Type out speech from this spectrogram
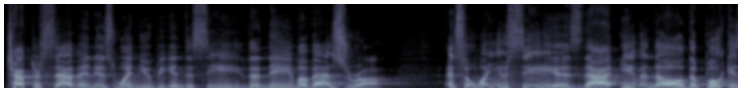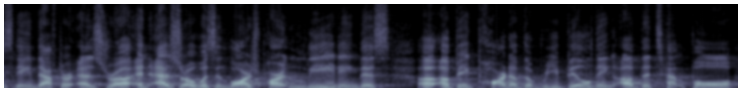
Chapter 7 is when you begin to see the name of Ezra. And so, what you see is that even though the book is named after Ezra, and Ezra was in large part leading this, uh, a big part of the rebuilding of the temple,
